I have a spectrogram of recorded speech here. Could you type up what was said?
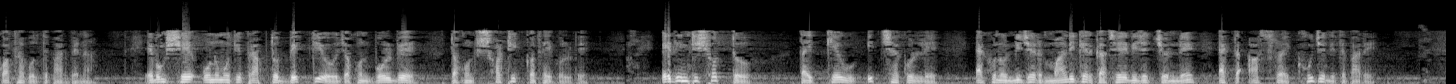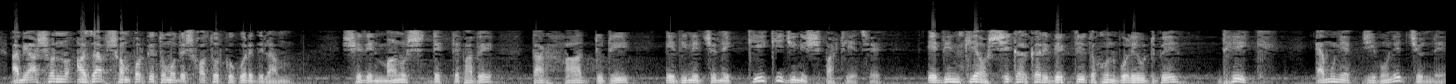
কথা বলতে পারবে না। এবং সে অনুমতিপ্রাপ্ত ব্যক্তিও যখন বলবে, তখন সঠিক কথাই বলবে। এদিনটি সত্য, তাই কেউ ইচ্ছা করলে এখনও নিজের মালিকের কাছে নিজের জন্য একটা আশ্রয় খুঁজে নিতে পারে। আমি আসন্ন আজাব সম্পর্কে তোমাদের সতর্ক করে দিলাম। সেদিন মানুষ দেখতে পাবে তার হাত দুটি এদিনের জন্য কি কি জিনিস পাঠিয়েছে। এদিনকে অস্বীকারী ব্যক্তি তখন বলে উঠবে ঠিক এমন এক জীবনের জন্য।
